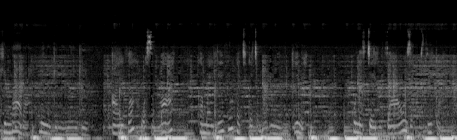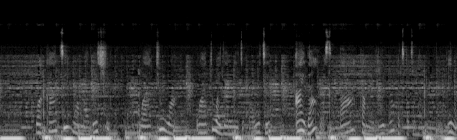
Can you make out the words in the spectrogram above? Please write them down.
kimbara na nyingine nyingi. Aidha, Wasambaa kama ilivyo katika tamaduni nyingine, kuna staili zao za kuzika. Wakati wa mazishi, watu wa watu wa jamii tofauti. Aidha, Wasambaa kama ilivyo katika tamaduni nyingine,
